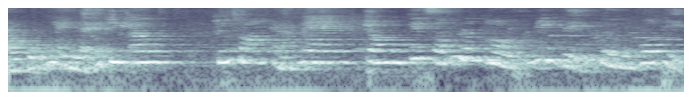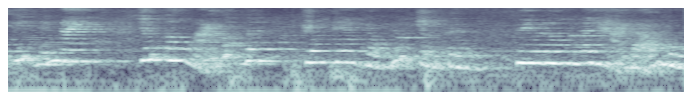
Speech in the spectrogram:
đạo của ngày lễ tri ân. Chúng con cảm nghe trong kiếp sống luân hồi niên viện từ vô thị kiếp đến nay. Chúng con mãi bất minh trôi theo dòng nước trần tình, phiêu lưu nơi hải đảo mù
